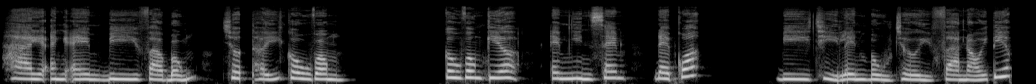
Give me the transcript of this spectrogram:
hai anh em Bi và Bóng chợt thấy cầu vồng. Cầu vồng kia, em nhìn xem, đẹp quá. Bi chỉ lên bầu trời và nói tiếp.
